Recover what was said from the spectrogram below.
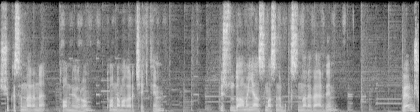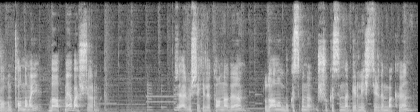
şu kısımlarını tonluyorum. Tonlamaları çektim. Üst dudağımın yansımasını bu kısımlara verdim. Vermiş olduğum tonlamayı dağıtmaya başlıyorum. Güzel bir şekilde tonladım. Dudağımın bu kısmını şu kısımla birleştirdim bakın.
